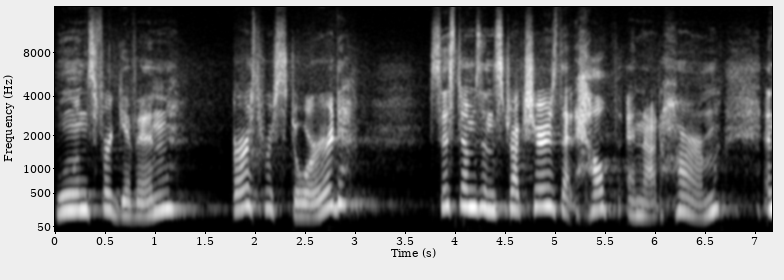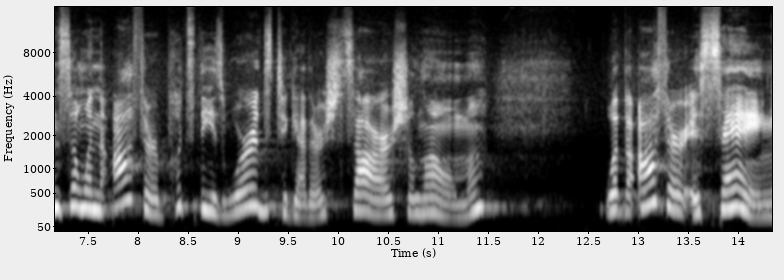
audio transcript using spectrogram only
wounds forgiven, earth restored systems and structures that help and not harm. And so when the author puts these words together, sar, shalom, what the author is saying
